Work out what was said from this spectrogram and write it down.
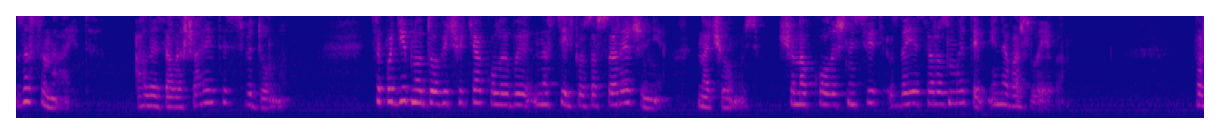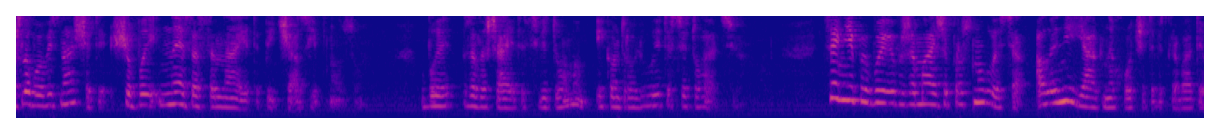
засинаєте, але залишаєтесь свідомим. Це подібно до відчуття, коли ви настільки зосереджені на чомусь, що навколишній світ здається розмитим і неважливим. Важливо відзначити, що ви не засинаєте під час гіпнозу. Ви залишаєтесь свідомим і контролюєте ситуацію. Це ніби ви вже майже проснулися, але ніяк не хочете відкривати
